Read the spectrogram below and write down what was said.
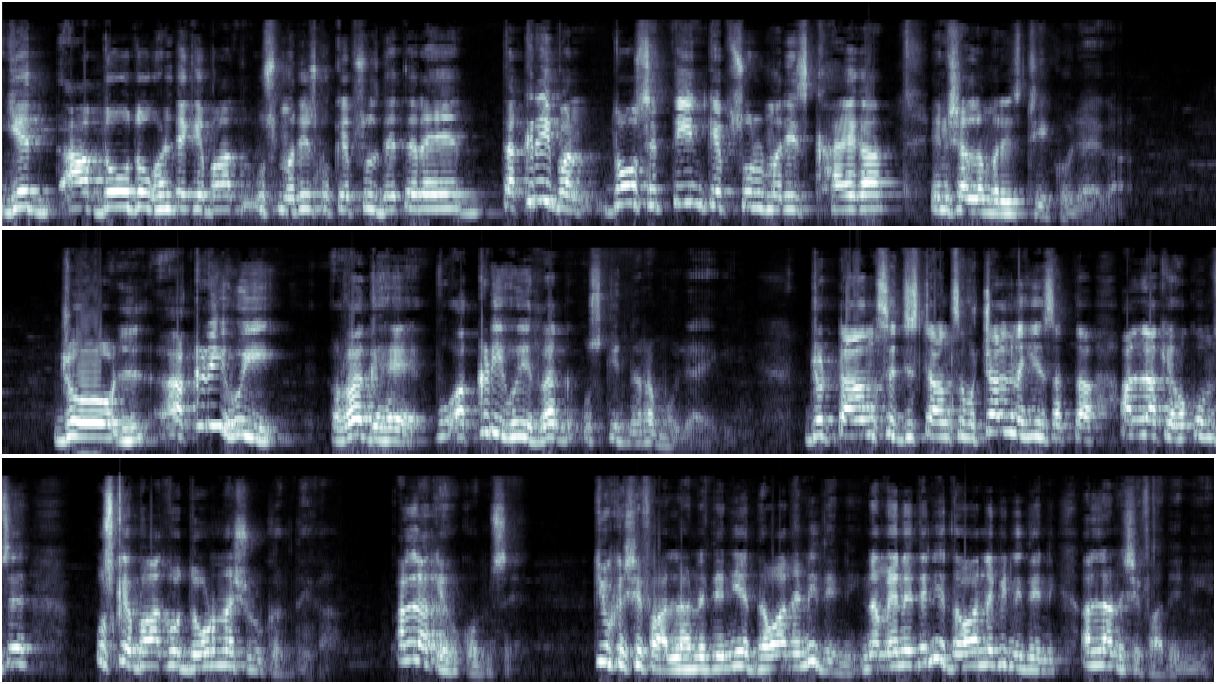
ये आप दो दो घंटे के बाद उस मरीज़ को कैप्सूल देते रहे। तकरीबन दो से तीन कैप्सूल मरीज़ खाएगा इनशाला मरीज़ ठीक हो जाएगा। जो अकड़ी हुई रग है, वो अकड़ी हुई रग उसकी नरम हो जाएगी। जो टांग से, जिस टांग से वो चल नहीं सकता, अल्लाह के हुक्म से, उसके बाद वो दौड़ना शुरू कर देगा। अल्लाह के हुक्म से। क्योंकि शिफा अल्लाह ने देनी है, दवा ने नहीं देनी। ना मैंने देनी है, दवा ने भी नहीं देनी। अल्लाह ने शिफा देनी है।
